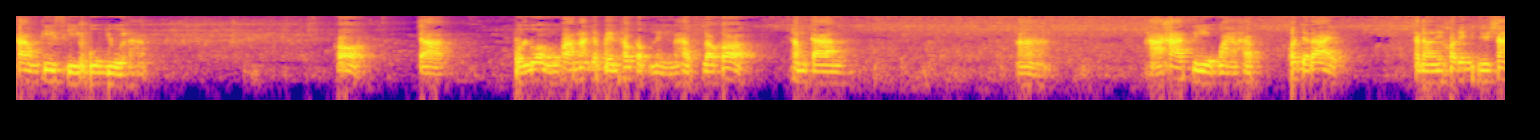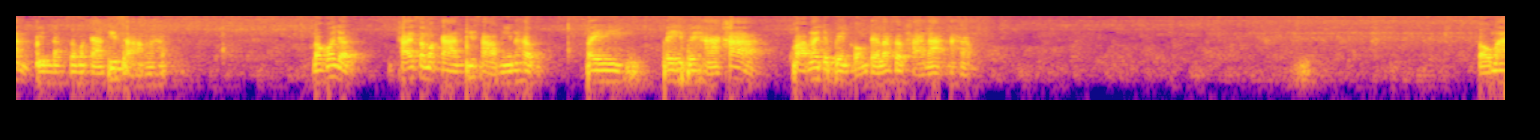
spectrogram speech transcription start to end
ค่าคงที่ c คูณอยู่นะครับ ก็จากผลรวมของความน่าจะเป็นเท่ากับหนึ่งนะครับ เราก็ทำการหาค่า c ออกมาครับ ก็จะได้ canonical distribution เป็นดังสมการที่สามนะครับ เราก็จะใช้สมการที่สามนี้นะครับ ไปไปไปหาค่าความน่าจะเป็นของแต่ละสถานะนะครับต่อมา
